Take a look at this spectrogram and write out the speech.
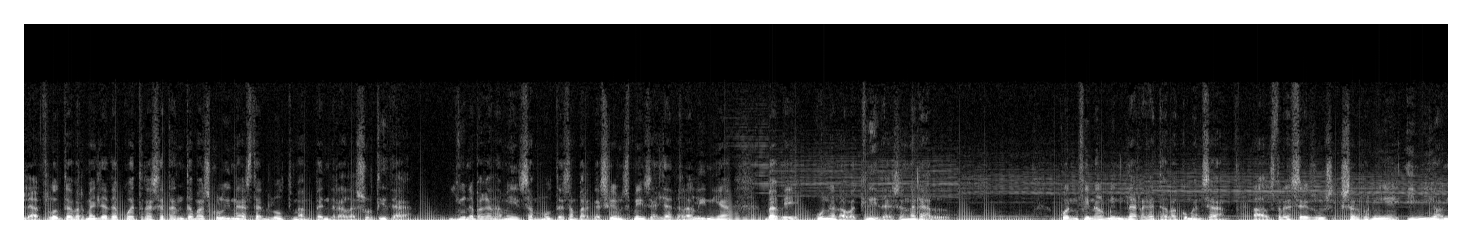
La flota vermella de 470 masculina ha estat l'última en prendre la sortida. I una vegada més, amb moltes embarcacions més enllà de la línia, va haver una nova crida general. Quan finalment la regata va començar, els francesos Charbonnier i Mion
